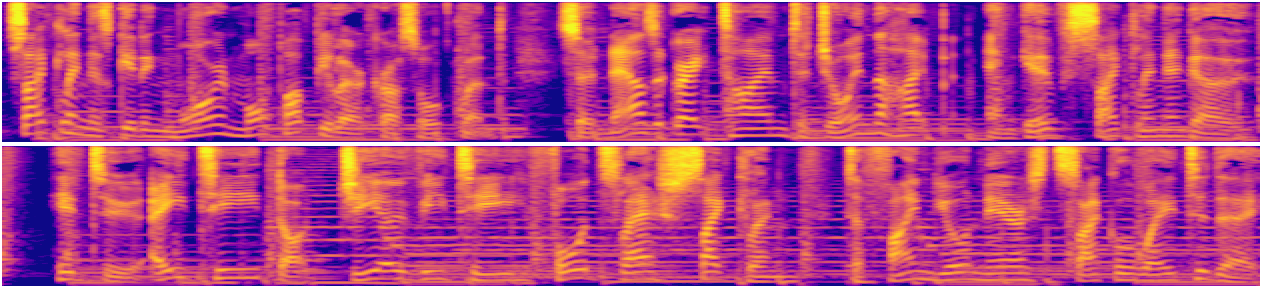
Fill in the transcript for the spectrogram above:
Cycling is getting more and more popular across Auckland, so now's a great time to join the hype and give cycling a go. Head to at.govt forward slash cycling to find your nearest cycleway today.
